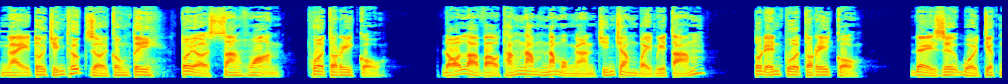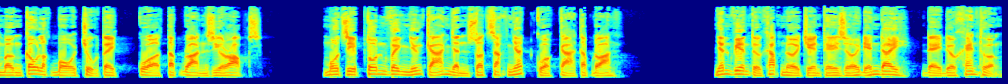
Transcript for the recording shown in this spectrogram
Ngày tôi chính thức rời công ty, tôi ở San Juan, Puerto Rico. Đó là vào tháng 5 năm 1978. Tôi đến Puerto Rico để dự buổi tiệc mừng câu lạc bộ chủ tịch của tập đoàn Xerox, một dịp tôn vinh những cá nhân xuất sắc nhất của cả tập đoàn. Nhân viên từ khắp nơi trên thế giới đến đây để được khen thưởng.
